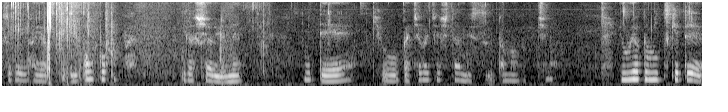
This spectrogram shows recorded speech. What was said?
すごい流行ってる。おっぽぽいらっしゃるよね。見て。今日ガチャガチャしたんです。たまごっちの。ようやく見つけて。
